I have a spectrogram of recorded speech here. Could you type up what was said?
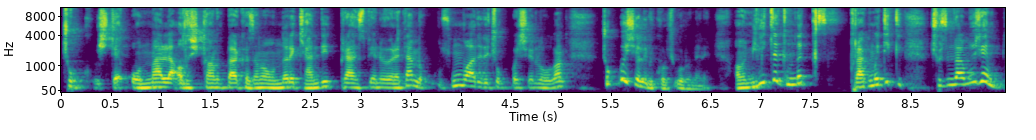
çok işte onlarla alışkanlıklar kazanan, onlara kendi prensiplerini öğreten ve uzun vadede çok başarılı olan çok başarılı bir koç Orhun Ene. Ama milli takımda pragmatik çözümler bulurken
